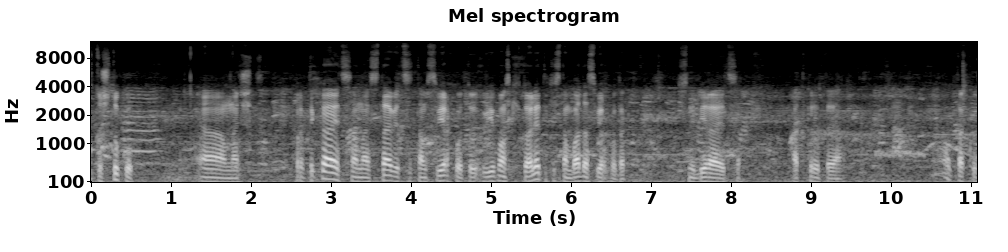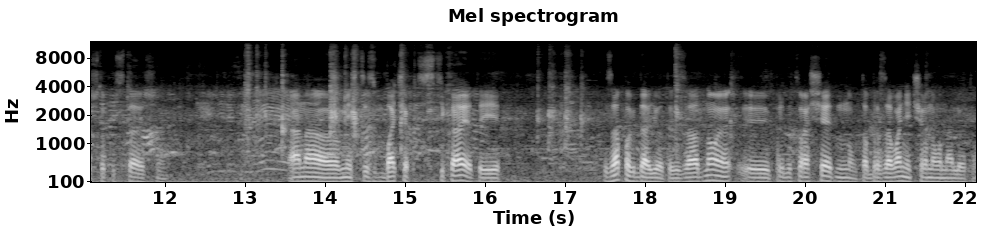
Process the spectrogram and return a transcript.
Эту штуку, а, значит, протыкается, она ставится там сверху. В японских туалетах есть там вода сверху так набирается, открытая. Вот такую штуку ставишь. Она вместе с бачок стекает и запах дает и заодно и предотвращает ну, образование черного налета.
